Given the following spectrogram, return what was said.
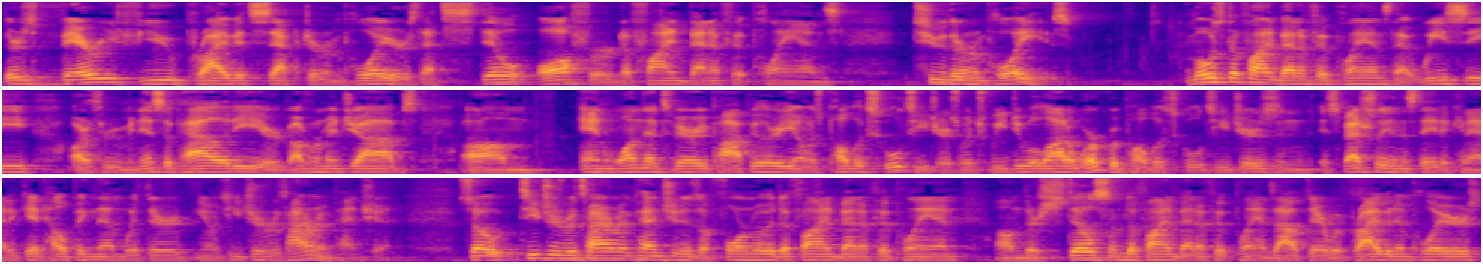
There's very few private sector employers that still offer defined benefit plans to their employees. Most defined benefit plans that we see are through municipality or government jobs. Um, and one that's very popular, you know, is public school teachers, which we do a lot of work with public school teachers, and especially in the state of Connecticut, helping them with their, you know, teacher retirement pension. So, teachers' retirement pension is a form of a defined benefit plan. Um, there's still some defined benefit plans out there with private employers,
